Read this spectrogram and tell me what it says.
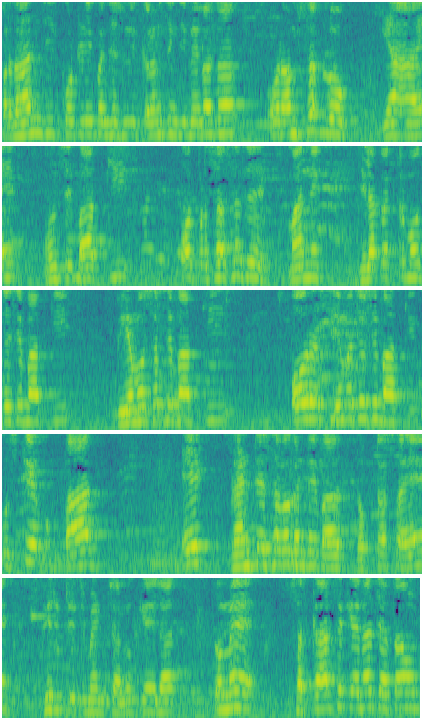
प्रधान जी कोटड़ी पंचायत करण सिंह जी बेलवा साहब और हम सब लोग यहाँ आए, उनसे बात की और प्रशासन से, माननीय जिला कलेक्टर महोदय से बात की पीएमओ सर से बात की और सीएमएचओ से बात की। उसके बाद एक घंटे, सवा घंटे बाद डॉक्टर्स आए, फिर ट्रीटमेंट चालू किया इलाज। तो मैं सरकार से कहना चाहता हूँ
